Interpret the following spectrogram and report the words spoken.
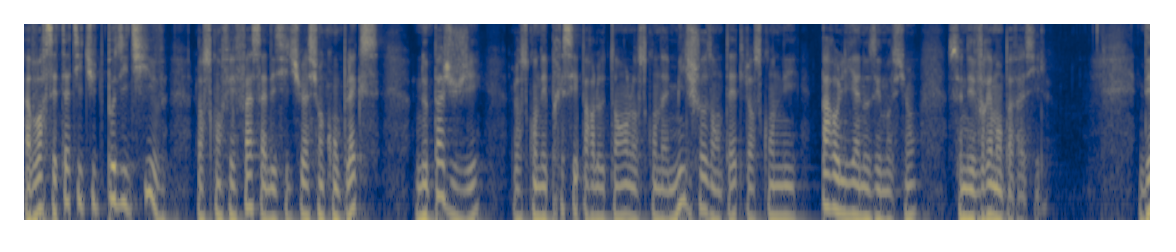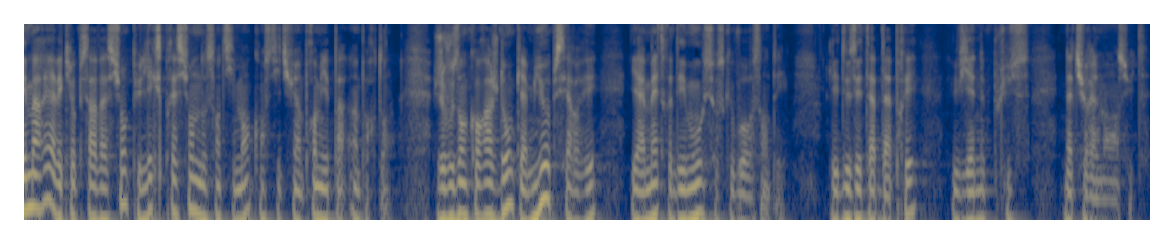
Avoir cette attitude positive lorsqu'on fait face à des situations complexes, ne pas juger lorsqu'on est pressé par le temps, lorsqu'on a mille choses en tête, lorsqu'on n'est pas relié à nos émotions, ce n'est vraiment pas facile. Démarrer avec l'observation puis l'expression de nos sentiments constitue un premier pas important. Je vous encourage donc à mieux observer et à mettre des mots sur ce que vous ressentez. Les deux étapes d'après viennent plus naturellement ensuite.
